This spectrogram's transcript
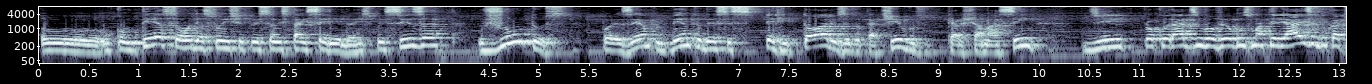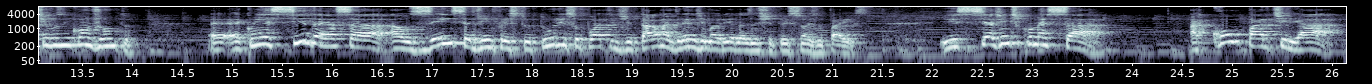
o, o contexto onde a sua instituição está inserida. A gente precisa, juntos, por exemplo, dentro desses territórios educativos, quero chamar assim, de procurar desenvolver alguns materiais educativos em conjunto. É, é, conhecida essa ausência de infraestrutura e suporte digital na grande maioria das instituições do país. E se a gente começar a compartilhar,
